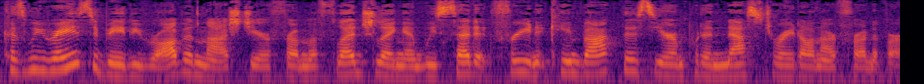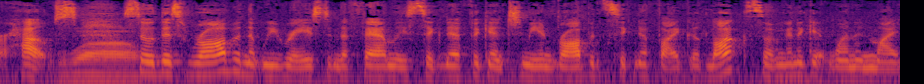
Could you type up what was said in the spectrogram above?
because we raised a baby robin last year from a fledgling and we set it free, and it came back this year and put a nest right on our front of our house. Wow. So, this robin that we raised in the family is significant to me, and robins signify good luck, so I'm going to get one in my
